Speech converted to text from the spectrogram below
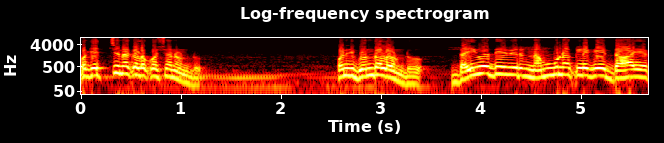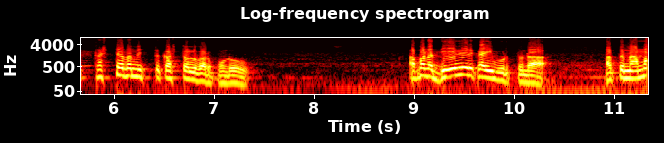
ಬಗ್ಗೆ ಹೆಚ್ಚಿನ ಕಡೆ ಕ್ವಶನ್ ಉಂಡು ಒಂಜಿ ಗೊಂದಲ ಉಂಡು ದೈವದೇವಿಯರು ನಮ್ಮುನಕ್ಲೆಗೆ ದಾಯ ಕಷ್ಟದ ಮಿತ್ತು ಕಷ್ಟಲು ಬರ್ಪುಂಡು ಅಪ್ಪನ ದೇವೇರು ಕೈ ಬಿಡ್ತುಂಡ ಅತ್ತ ನಮ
